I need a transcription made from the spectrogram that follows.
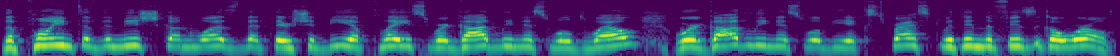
The point of the Mishkan was that there should be a place where godliness will dwell, where godliness will be expressed within the physical world,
